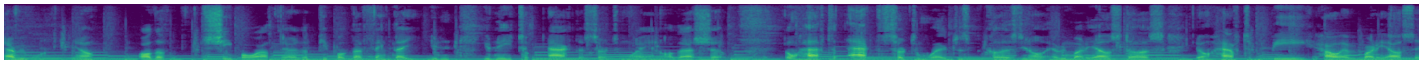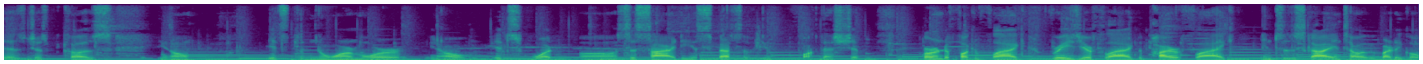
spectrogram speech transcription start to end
everyone, you know all the sheeple out there, the people that think that you you need to act a certain way and all that shit. You don't have to act a certain way just because you know everybody else does. You don't have to be how everybody else is just because you know it's the norm or you know it's what uh, society expects of you. Fuck that shit. Burn the fucking flag. Raise your flag, the pirate flag, into the sky and tell everybody to go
